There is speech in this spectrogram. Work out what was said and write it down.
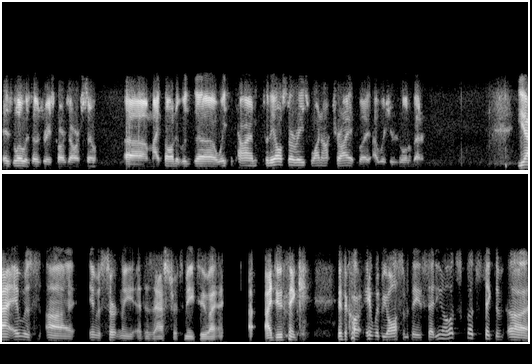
as low as those race cars are. So um, I thought it was a waste of time for the All Star race. Why not try it? But I wish it was a little better. Yeah, it was. Uh, it was certainly a disaster to me too. I, I, I do think if the car, it would be awesome if they said, you know, let's let's take the uh,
